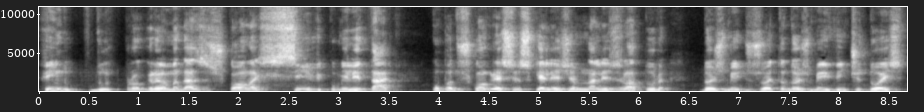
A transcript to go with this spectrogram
Fim do, do programa das escolas cívico-militares. Culpa dos congressistas que elegemos na legislatura 2018 a 2022,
